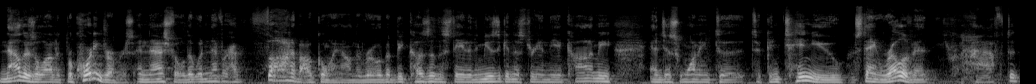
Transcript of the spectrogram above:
now there's a lot of recording drummers in nashville that would never have thought about going on the road but because of the state of the music industry and the economy and just wanting to, to continue staying relevant you have to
